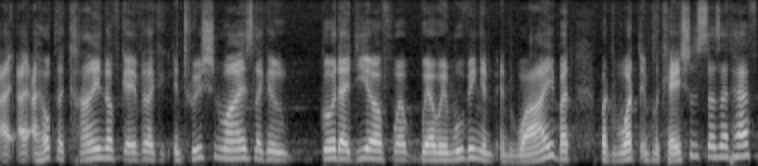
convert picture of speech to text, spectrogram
I, I hope that kind of gave like intuition-wise like a good idea of where, where we're moving and, and why, but, but what implications does that have?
